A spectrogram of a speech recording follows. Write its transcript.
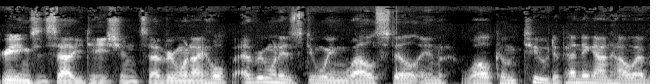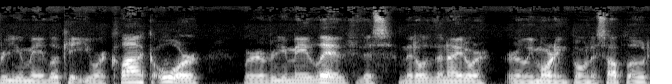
Greetings and salutations, everyone. I hope everyone is doing well still, and welcome to, depending on however you may look at your clock or wherever you may live, this middle of the night or early morning bonus upload.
